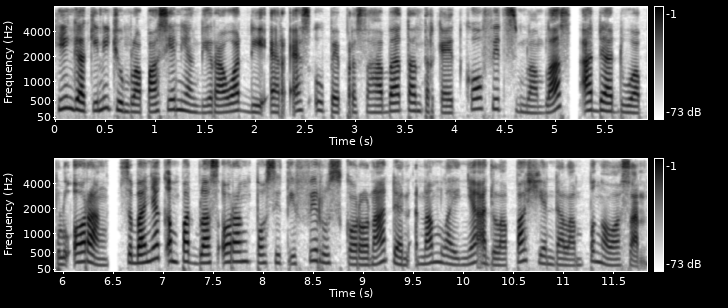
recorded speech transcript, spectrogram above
hingga kini jumlah pasien yang dirawat di RSUP Persahabatan terkait COVID-19 ada 20 orang. Sebanyak 14 orang positif virus corona dan enam lainnya adalah pasien dalam pengawasan.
